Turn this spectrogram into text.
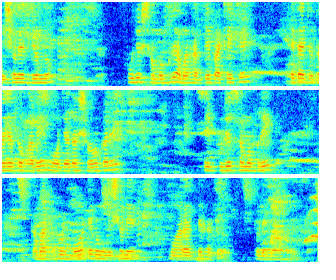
মিশনের জন্য পুজোর সামগ্রী আমার হাতে পাঠিয়েছেন সেটা যথাযথভাবে মর্যাদা সহকারে সেই পুজোর সামগ্রী কামারপুকুর মঠ এবং মিশনের মহারাজদের হাতে তুলে দেওয়া হয়েছে।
